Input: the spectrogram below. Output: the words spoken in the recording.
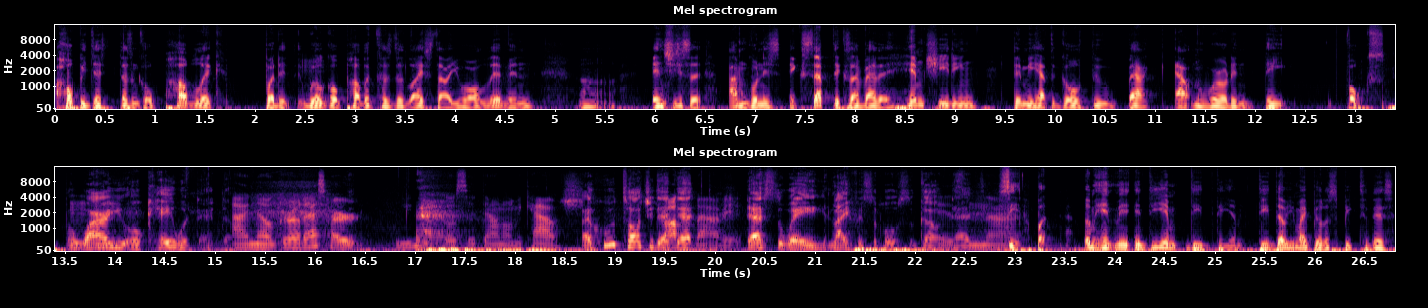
I hope he just doesn't go public, but it will go public because the lifestyle you all live in. Uh, and she just said, "I'm going to accept it because I'd rather him cheating than me have to go through back out in the world and date folks." But why are you okay with that, though? I know, girl. That's hurt. You need to go sit down on the couch. Like, who taught you that, Talk that about it. that's the way life is supposed to go? It's That, not. See, but I mean, in, in DM, D, DM, DW, you might be able to speak to this.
